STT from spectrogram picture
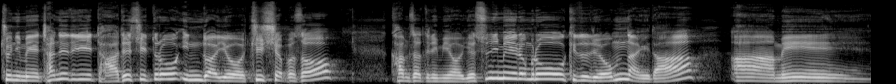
주님의 자녀들이 다 될 수 있도록 인도하여 주시옵소서 감사드리며 예수님의 이름으로 기도드리옵나이다. 아멘.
